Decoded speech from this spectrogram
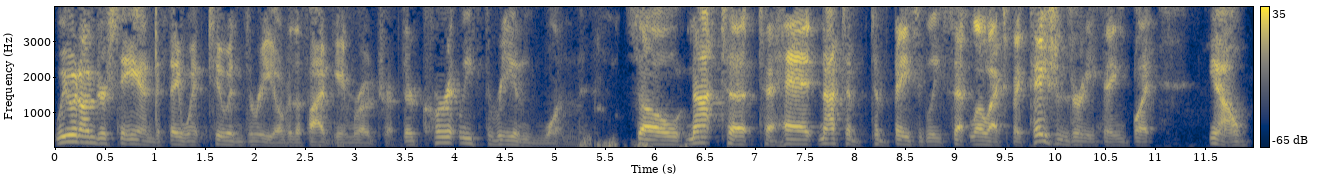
we would understand if they went two and three over the five game road trip. They're currently three and one. So not to to head not to to basically set low expectations or anything, but you know,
